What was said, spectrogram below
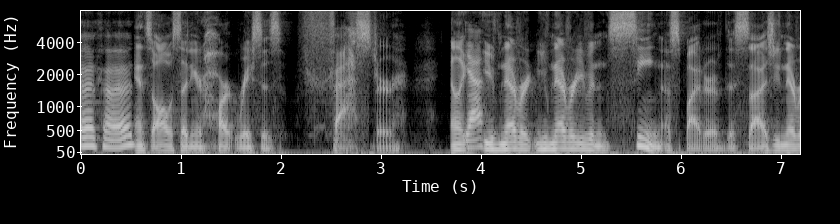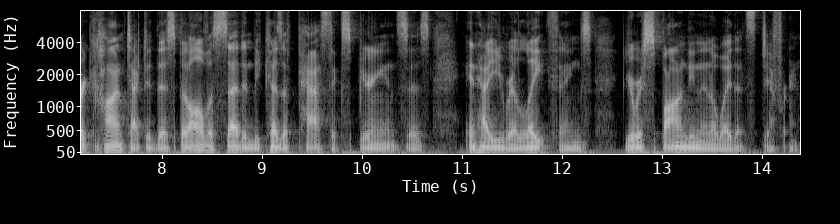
Mm-hmm. And so all of a sudden your heart races faster. And like Yeah. you've never you've never even seen a spider of this size. You never contacted this, but all of a sudden because of past experiences and how you relate things, you're responding in a way that's different.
